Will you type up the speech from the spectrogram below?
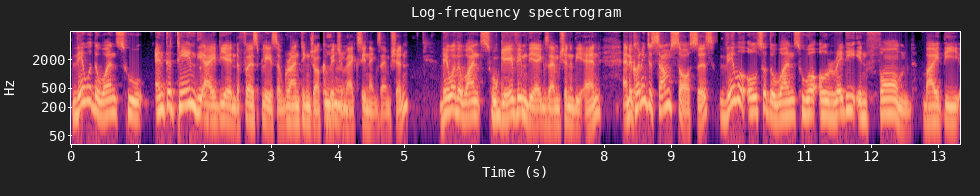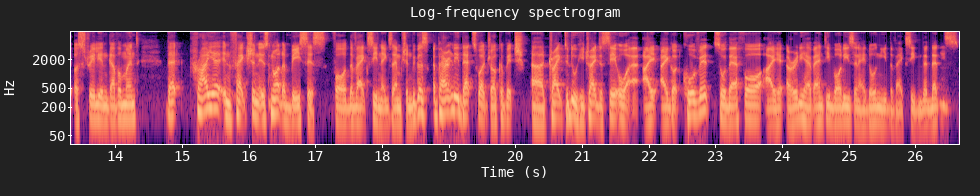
they were the ones who entertained the idea in the first place of granting Djokovic mm-hmm. a vaccine exemption. They were the ones who gave him the exemption in the end. And according to some sources, they were also the ones who were already informed by the Australian government that prior infection is not a basis for the vaccine exemption because apparently that's what Djokovic uh, tried to do. He tried to say, "Oh, I, I got COVID, so therefore I already have antibodies and I don't need the vaccine." That, that's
